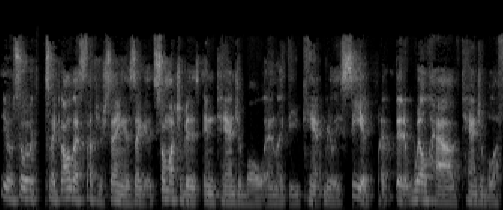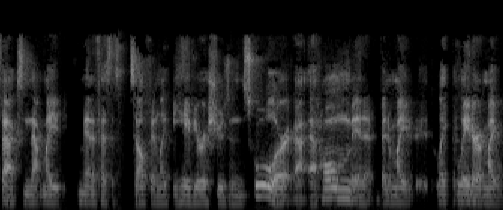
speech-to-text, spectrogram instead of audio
you know, so it's like all that stuff you're saying is like so much of it is intangible and like that you can't really see it, but that it will have tangible effects, and that might manifest itself in like behavior issues in school or at, home, and it, it might like later it might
